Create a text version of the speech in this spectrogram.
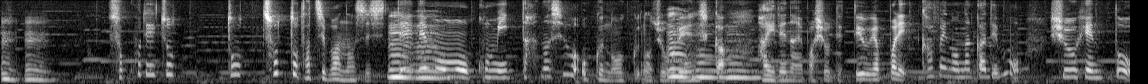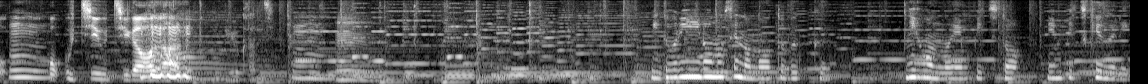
うんうん、そこでちょっとちょっと立ち話して、うんうん。でももう込み入った話は奥の奥の常連しか入れない場所でっていうやっぱりカフェの中でも周辺とうん。こう内々側があるという感じ。うん。うん。緑色の背のノートブック。2本の鉛筆と鉛筆削り。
